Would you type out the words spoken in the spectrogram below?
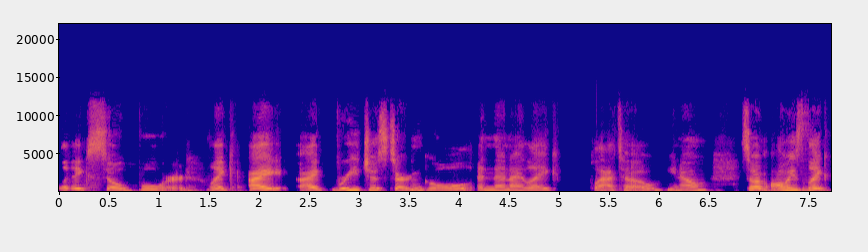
like so bored. Like I I reach a certain goal and then I like plateau, you know? So I'm always like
